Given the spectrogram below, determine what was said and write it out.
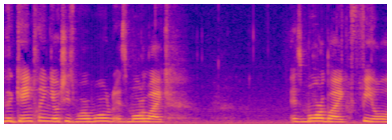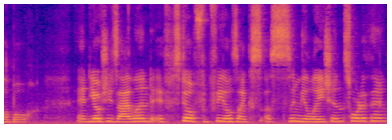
the gameplay in Yoshi's Woolly World is more like is more like feelable. And Yoshi's Island, it still feels like a simulation sort of thing.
